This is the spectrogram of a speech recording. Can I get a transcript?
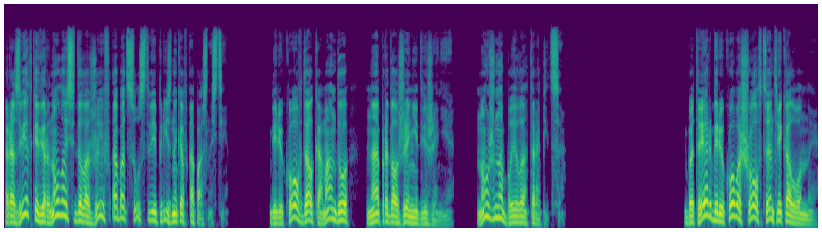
Разведка вернулась, доложив об отсутствии признаков опасности. Бирюков дал команду на продолжение движения. Нужно было торопиться. БТР Бирюкова шел в центре колонны.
